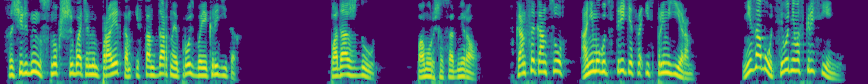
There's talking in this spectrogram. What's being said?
с очередным сногсшибательным проектом и стандартной просьбой о кредитах. Подождут, поморщился адмирал. В конце концов, они могут встретиться и с премьером. Не забудь, сегодня воскресенье.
